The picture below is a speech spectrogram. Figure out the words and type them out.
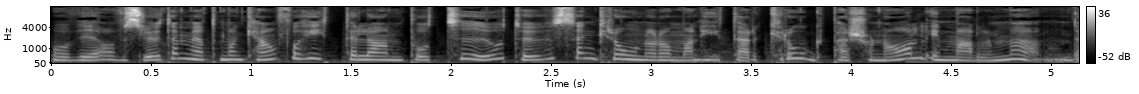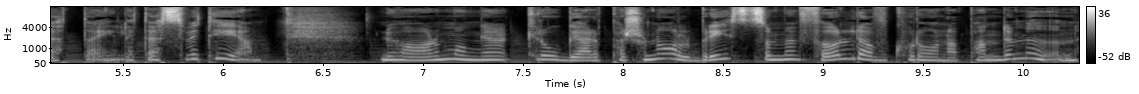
Och vi avslutar med att man kan få hittelön på 10 000 kronor om man hittar krogpersonal i Malmö, detta enligt SVT. Nu har många krogar personalbrist som en följd av coronapandemin,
